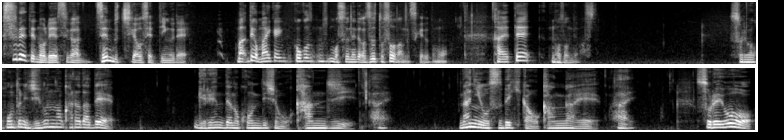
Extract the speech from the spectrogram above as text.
全てのレースが全部違うセッティングで、まあ、てか毎回ここもう数年とかずっとそうなんですけれども、変えて臨んでます。それは本当に自分の体でゲレンデのコンディションを感じはい。何をすべきかを考えはい。それを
